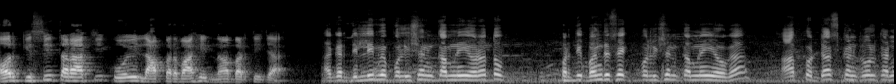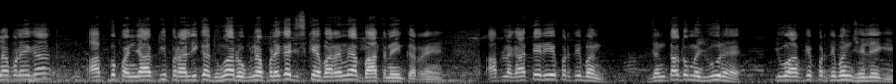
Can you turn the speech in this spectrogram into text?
और किसी तरह की कोई लापरवाही न बरती जाए अगर दिल्ली में पोल्यूशन कम नहीं हो रहा तो प्रतिबंध से पोल्यूशन कम नहीं होगा। आपको डस्ट कंट्रोल करना पड़ेगा, आपको पंजाब की पराली का धुआँ रोकना पड़ेगा, जिसके बारे में आप बात नहीं कर रहे हैं। आप लगाते रहिए प्रतिबंध। जनता तो मजबूर है कि वो आपके प्रतिबंध झेलेगी।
